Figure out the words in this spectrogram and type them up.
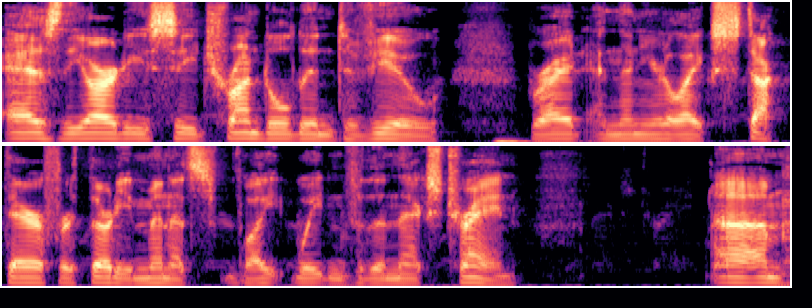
as the RDC trundled into view, right? And then you're like stuck there for 30 minutes wait, waiting for the next train. Um,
